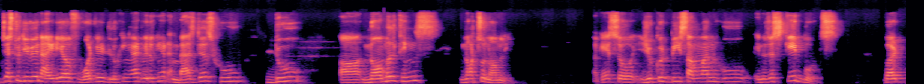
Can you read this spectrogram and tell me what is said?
just to give you an idea of what we're looking at, we're looking at ambassadors who do uh, normal things not so normally. Okay, so you could be someone who you know just skateboards, but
